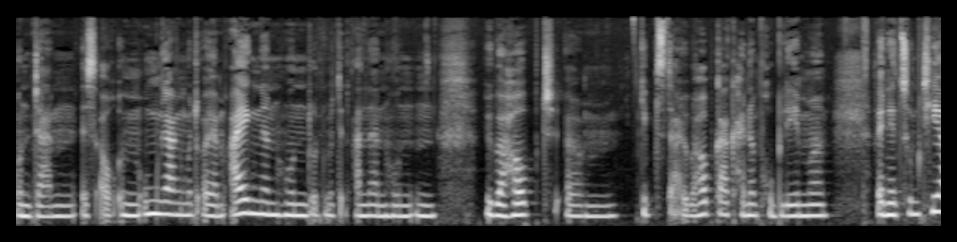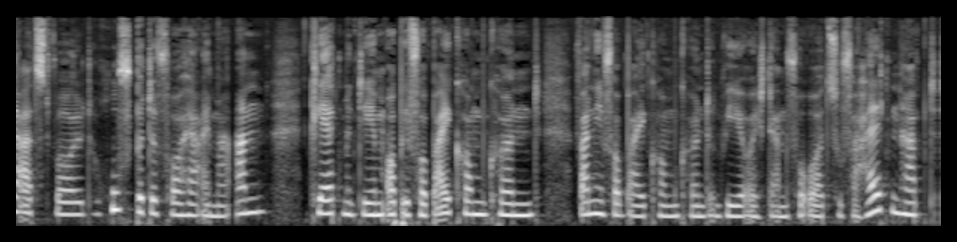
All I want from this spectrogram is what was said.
und dann ist auch im Umgang mit eurem eigenen Hund und mit den anderen Hunden überhaupt, ähm, gibt es da überhaupt gar keine Probleme. Wenn ihr zum Tierarzt wollt, ruft bitte vorher einmal an, klärt mit dem, ob ihr vorbeikommen könnt, wann ihr vorbeikommen könnt und wie ihr euch dann vor Ort zu verhalten habt.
